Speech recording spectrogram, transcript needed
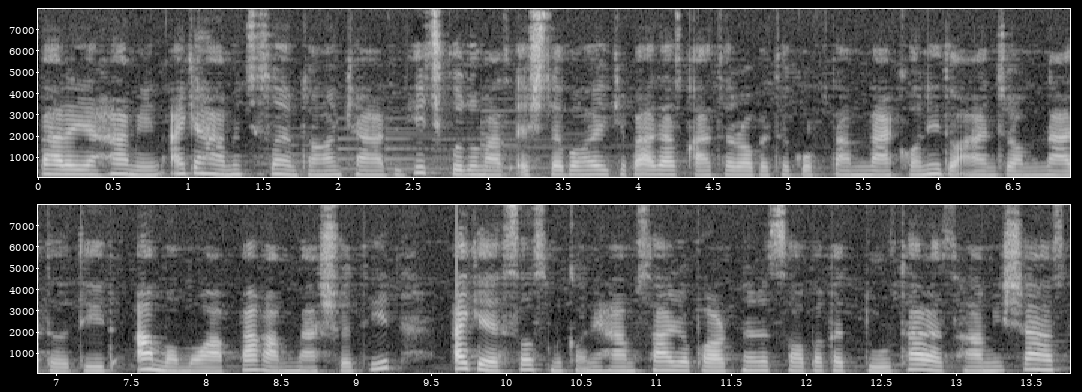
برای همین اگه همه چیز رو امتحان کردید هیچ کدوم از اشتباهایی که بعد از قطع رابطه گفتم نکنید و انجام ندادید اما موفقم نشدید اگه احساس می‌کنی همسر یا پارتنر سابقت دورتر از همیشه است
